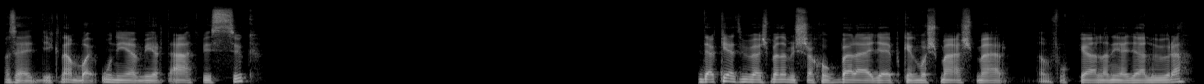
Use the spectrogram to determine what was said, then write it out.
Az egyik, nem baj, Uniemírt átvisszük. De a két művesben nem is rakok bele egyébként most más, mert nem fog kelleni egyelőre.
